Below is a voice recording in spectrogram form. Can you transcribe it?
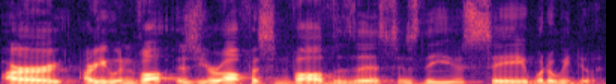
are, are you involved, is your office involved in this? Is the UC, what are we doing?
